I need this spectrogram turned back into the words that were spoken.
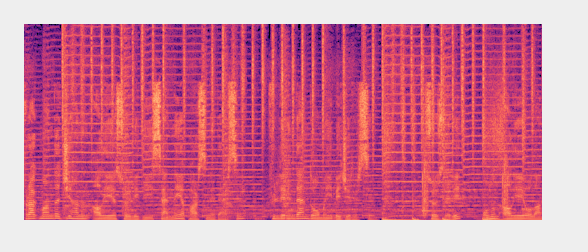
Fragmanda Cihan'ın Alya'ya söylediği sen ne yaparsın edersin, küllerinden doğmayı becerirsin. Sözleri, onun Alya'ya olan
